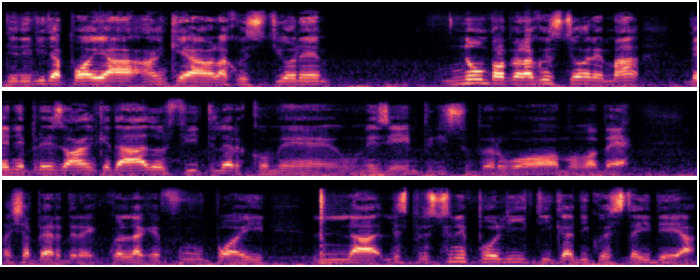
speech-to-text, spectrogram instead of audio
diede vita poi a, anche alla questione, non proprio alla questione, ma venne preso anche da Adolf Hitler come un esempio di superuomo, vabbè, lascia perdere quella che fu poi la, l'espressione politica di questa idea.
